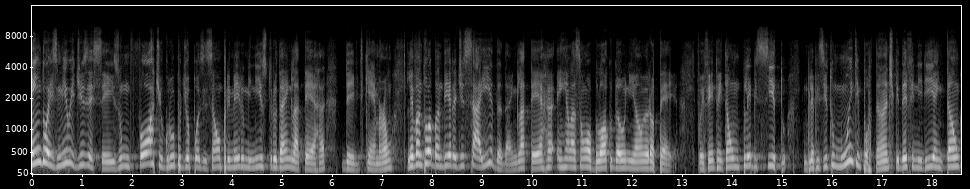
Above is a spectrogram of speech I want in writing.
Em 2016, um forte grupo de oposição ao primeiro-ministro da Inglaterra, David Cameron, levantou a bandeira de saída da Inglaterra em relação ao bloco da União Europeia. Foi feito então um plebiscito, um plebiscito muito importante que definiria então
